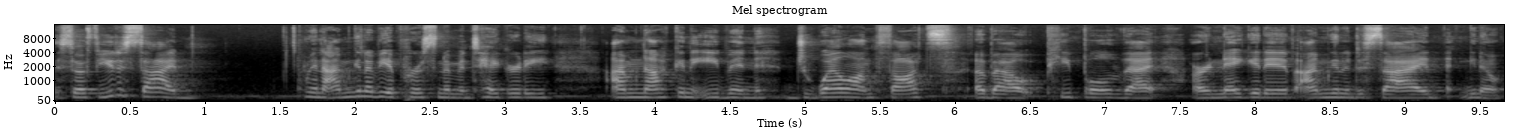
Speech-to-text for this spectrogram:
So if you decide, I mean, I'm going to be a person of integrity, I'm not going to even dwell on thoughts about people that are negative. I'm going to decide, you know,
